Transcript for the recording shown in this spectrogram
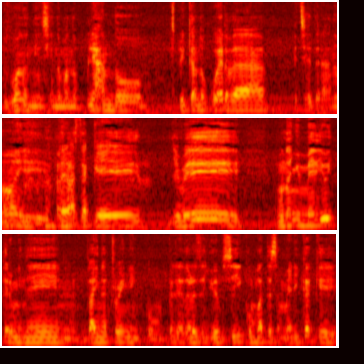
pues bueno, ni siendo manopleando, explicando cuerda, etcétera, ¿no? Y hasta que llevé un año y medio y terminé en Dyna Training con peleadores de UFC, Combates América, que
